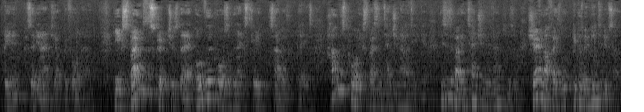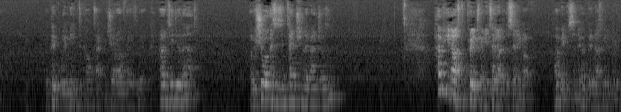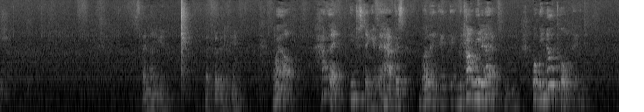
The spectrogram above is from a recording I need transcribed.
been in Pisidian Antioch before now, he expounds the scriptures there over the course of the next three Sabbath days. How does Paul express intentionality here? This is about intentional evangelism, sharing our faith because we mean to do so, with people we mean to contact and share our faith with. How does he do that? Are we sure this is intentional evangelism? How do you get asked to preach when you turn up at the synagogue? I've been to synagogue, didn't ask me to preach. They know you. They've heard of you. Well, have they? Interesting if they have, because, well, it, it, we can't rule it out. What we know Paul did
